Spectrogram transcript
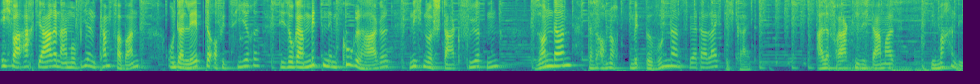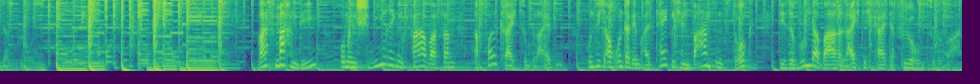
Ich war acht Jahre in einem mobilen Kampfverband und erlebte Offiziere, die sogar mitten im Kugelhagel nicht nur stark führten, sondern das auch noch mit bewundernswerter Leichtigkeit. Alle fragten sich damals, wie machen die das bloß? Was machen die, um in schwierigen Fahrwassern erfolgreich zu bleiben und sich auch unter dem alltäglichen Wahnsinnsdruck diese wunderbare Leichtigkeit der Führung zu bewahren?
